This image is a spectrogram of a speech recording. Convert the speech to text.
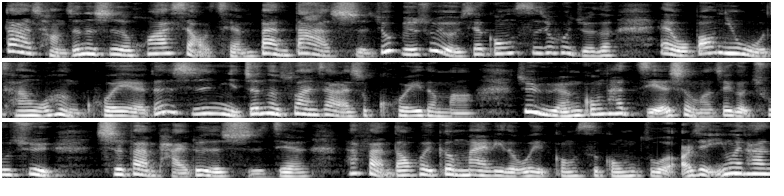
大厂真的是花小钱办大事，就比如说有些公司就会觉得，哎，我包你午餐我很亏哎，但是其实你真的算下来是亏的吗？就员工他节省了这个出去吃饭排队的时间，他反倒会更卖力的为公司工作，而且因为他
